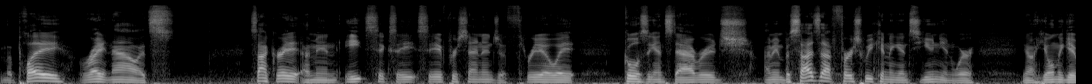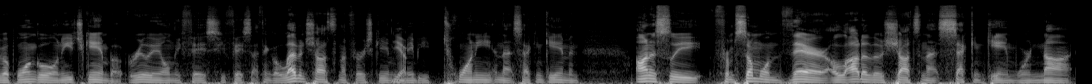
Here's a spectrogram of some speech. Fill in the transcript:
the play right now, it's it's not great. I mean, eight six eight save percentage, a three oh eight goals against average. I mean, besides that first weekend against Union, where you know he only gave up one goal in each game, but really only faced he faced I think 11 shots in the first game, Yep. maybe 20 in that second game. And honestly, from someone there, a lot of those shots in that second game were not.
